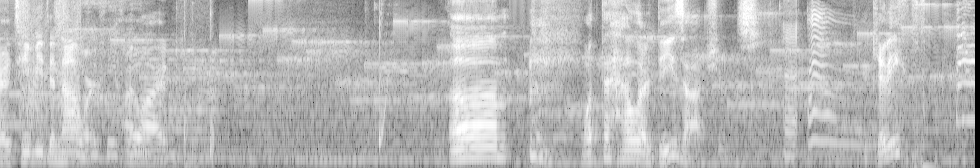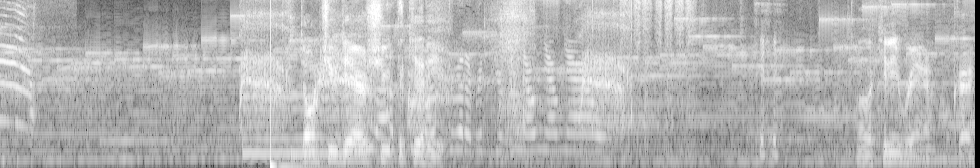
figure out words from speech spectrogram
Okay, TV did not work. I lied. Um, what the hell are these options? The kitty? Don't you dare shoot the kitty. Oh, the kitty ran. Okay.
